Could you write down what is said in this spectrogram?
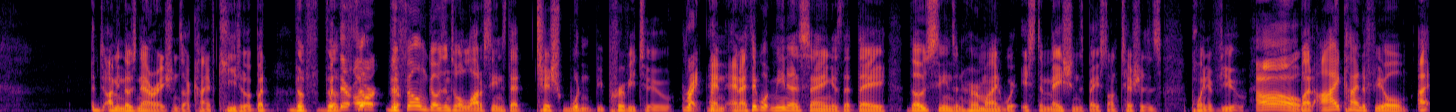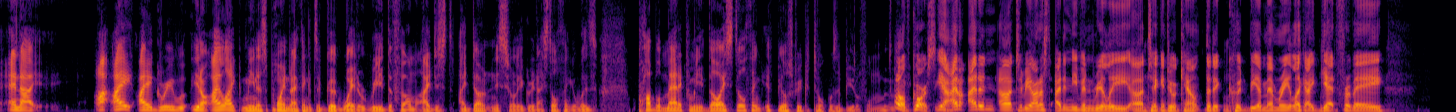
I mean, those narrations are kind of key to it, but the the But there fil- are- the film goes into a lot of scenes that Tish wouldn't be privy to. Right. but- and and I think what Mina is saying is that they those scenes in her mind were estimations based on Tish's point of view. oh, But I kind of feel, I, and I, I, I agree with you know I like Mina's point, and I think it's a good way to read the film. I just I don't necessarily agree, and I still think it was problematic for me. Though I still think If Beale Street Could Talk was a beautiful movie. Oh, of course. Yeah, I don't. I didn't. Uh, to be honest, I didn't even really uh, take into account that it could be a memory. Like I get from a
